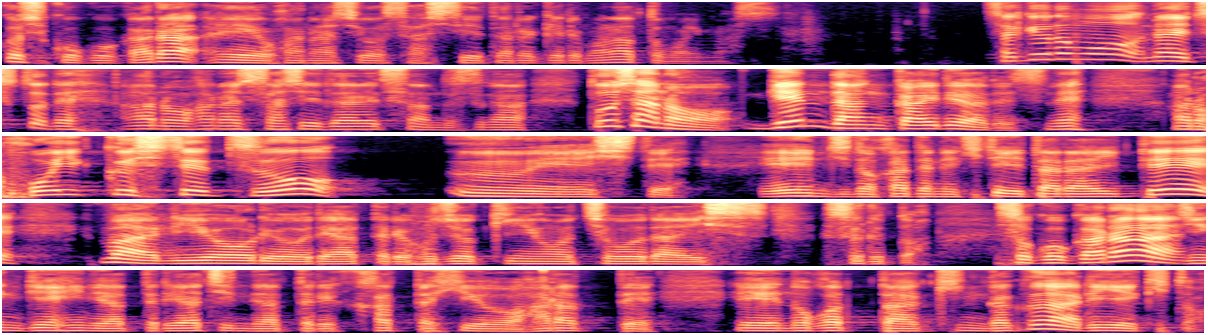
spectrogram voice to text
少しここからお話をさせていただければなと思います。先ほども、ね、ちょっとね、あのお話しさせていただいてたんですが、当社の現段階ではですね、あの保育施設を運営して、園児の方に来ていただいて、まあ、利用料であったり補助金を頂戴すると。そこから人件費であったり家賃であったりかかった費用を払って、えー、残った金額が利益と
